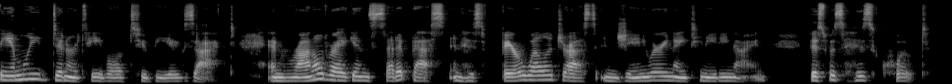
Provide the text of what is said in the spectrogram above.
family dinner table to be exact. And Ronald Reagan said it best in his farewell address in January 1989. This was his quote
